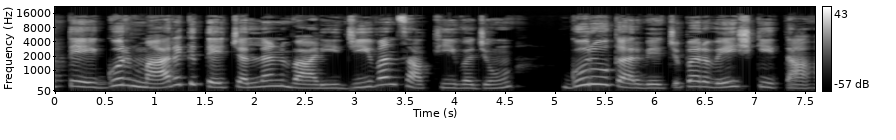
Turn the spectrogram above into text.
ਅਤੇ ਗੁਰਮਾਰਗ ਤੇ ਚੱਲਣ ਵਾਲੀ ਜੀਵਨ ਸਾਥੀ ਵਜੋਂ ਗੁਰੂ ਘਰ ਵਿੱਚ ਪ੍ਰਵੇਸ਼ ਕੀਤਾ।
